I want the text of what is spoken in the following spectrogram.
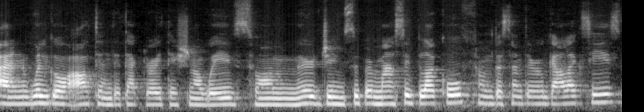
And we'll go out and detect gravitational waves from merging supermassive black holes from the center of galaxies.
